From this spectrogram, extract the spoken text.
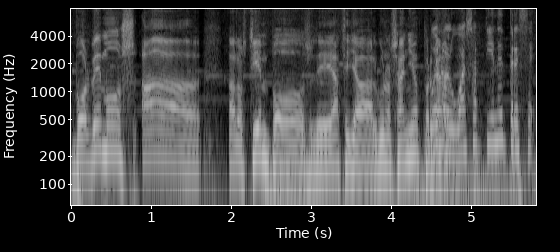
volvemos a, a los tiempos de hace ya algunos años. Porque bueno, el WhatsApp tiene 13,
